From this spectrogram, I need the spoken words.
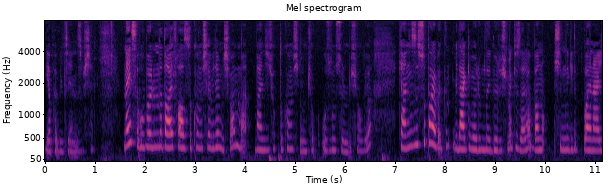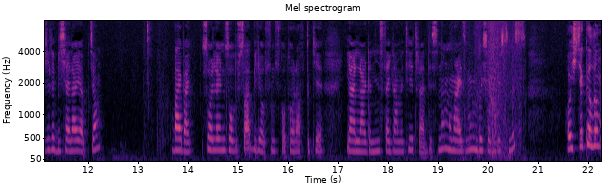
yapabileceğiniz bir şey. Neyse bu bölümde daha fazla konuşabilirmişim ama bence çok da konuşmayayım. Çok uzun sürmüş oluyor. Kendinize süper bakın. Bir dahaki bölümde görüşmek üzere. Ben şimdi gidip bu enerjiyle bir şeyler yapacağım. Bay bay. Sorularınız olursa biliyorsunuz fotoğraftaki yerlerden Instagram ve Twitter adresimden bana her zaman ulaşabilirsiniz. Hoşçakalın.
